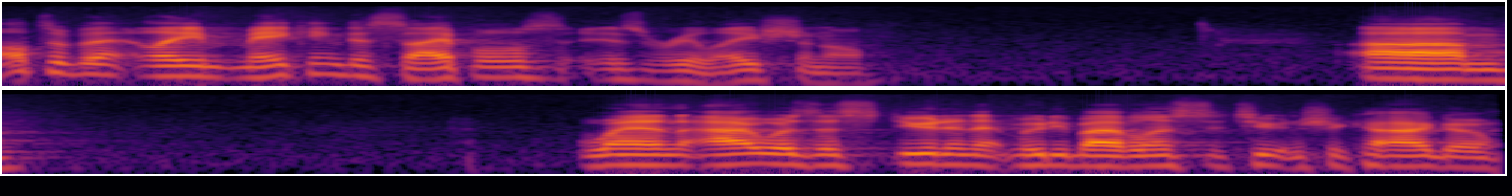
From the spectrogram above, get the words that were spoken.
ultimately making disciples is relational. Um, when I was a student at Moody Bible Institute in Chicago,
